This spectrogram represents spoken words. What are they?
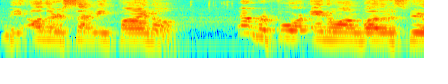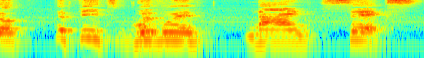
In the other semifinal, number four Annawan Wethersfield defeats Woodland 9-6.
